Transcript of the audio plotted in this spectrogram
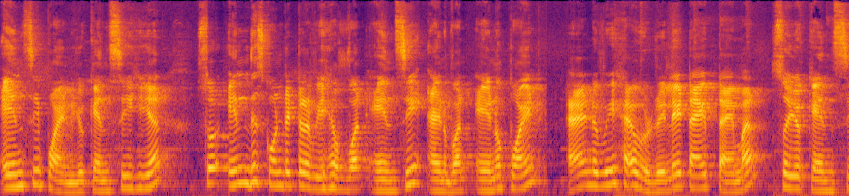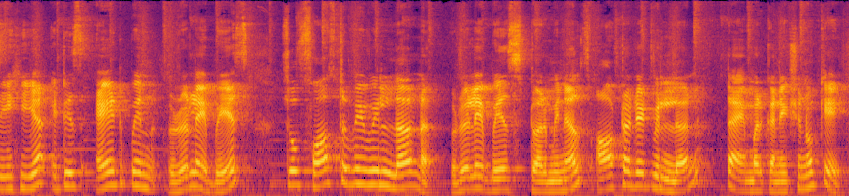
NC point you can see here. So in this contactor we have one NC and one NO point and we have relay type timer. So you can see here it is 8 pin relay base. So first we will learn relay base terminals after that we will learn timer connection okay.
